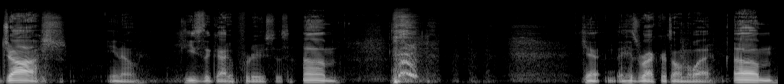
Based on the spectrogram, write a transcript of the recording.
Josh, you know, he's the guy who produces. Um, yeah, his record's on the way. Um,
